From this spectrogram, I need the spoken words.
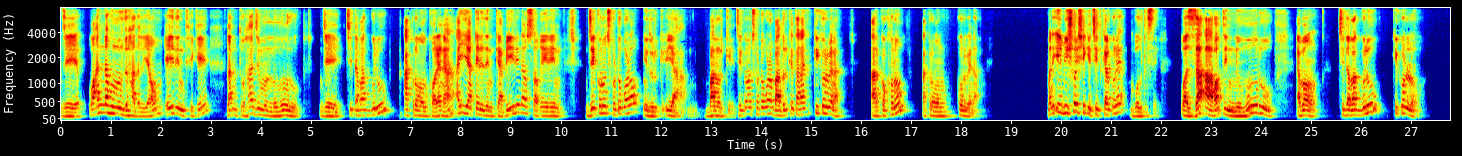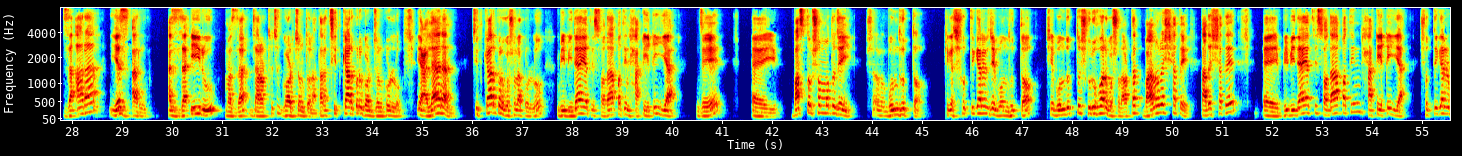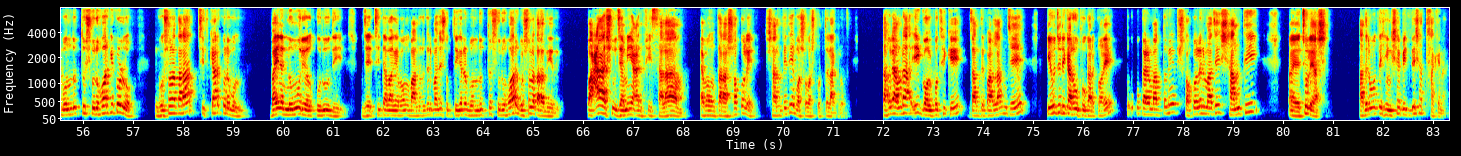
যে ওয়ান্নাহু মুনযু হাদাল ইয়াউম, এই দিন থেকে লাম তুহাজিমুন নুমুরু, যে চিতাবাঘগুলো আক্রমণ করে না, আইয়া কিরদিন কাবীরিন আও সগীরিন। যে কোনো ছোট বড় ইঁদুরকে, ইয়া, বানরকে, যে কোনো ছোট বড় বাদরকে তারা কি করবে না? আর কখনো আক্রমণ করবে না। মানে এই বিষয় সে কি চিৎকার করে বলতেছে? ওয়াজাআরাতিন নুমুরু। এবং কি করল? জাআরা ইয়াজআরু। আজ-জাইরু মাসদার যার অর্থ হচ্ছে গর্জন তোলা। তারা চিৎকার করে গর্জন করল। ইআলানান, চিৎকার করে ঘোষণা করল, বিবিদায়াতি সদাকাতিন হাকিকিয়া, যে এই বাস্তবসম্মত যেই বন্ধুত্ব, ঠিক আছে? সত্যিকারের যে বন্ধুত্ব সেই বন্ধুত্ব শুরু হওয়ার ঘোষণা। অর্থাৎ বানরের সাথে, তাদের সাথে এই বিবিদায়াতি সদাকাতিন হাকিকিয়া, সত্যিকারের বন্ধুত্ব শুরু হওয়ার কি করল? ঘোষণা তারা চিৎকার করে বলল, বাইনা নুমুরি ওয়াল কুরুদি, যে চিতাবাঘ এবং বানরদের মাঝে সত্যিকারের বন্ধুত্ব শুরু হওয়ার ঘোষণা তারা দিয়ে দিল। ওয়াআশু জামিআন ফি সালাম, এবং তারা সকলে শান্তিতে বসবাস করতে লাগল। তাহলে আমরা এই গল্প থেকে জানতে পারলাম যে কেউ যদি কারও উপকার করে উপকারের মাধ্যমে সকলের মাঝে শান্তি চলে আসে। তাদের মধ্যে হিংসা, বিদ্বেষ আর থাকে না।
